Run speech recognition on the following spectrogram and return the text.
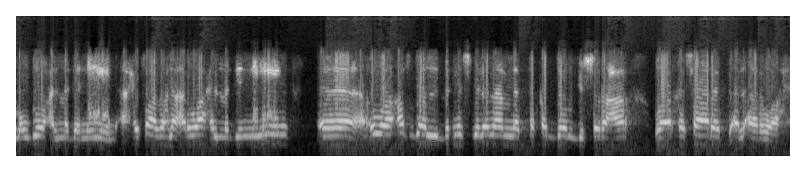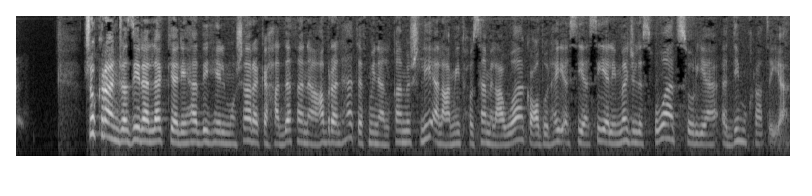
موضوع المدنيين الحفاظ على أرواح المدنيين هو أفضل بالنسبة لنا من التقدم بسرعة وخسارة الأرواح. شكرا جزيلا لك لهذه المشاركة حدثنا عبر الهاتف من القامشلي العميد حسام العواك عضو الهيئة السياسية لمجلس قوات سوريا الديمقراطية.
